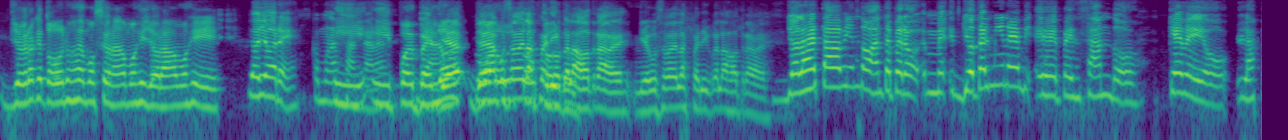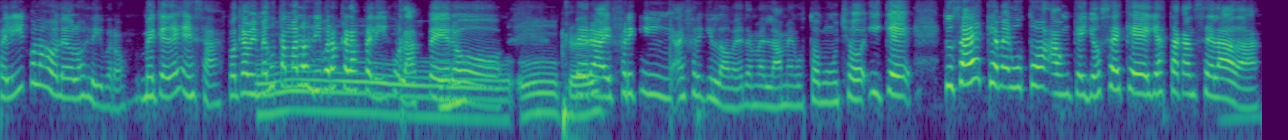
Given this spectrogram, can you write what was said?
yo creo que todos nos emocionamos y lloramos y, Yo lloré como una y, y pues Yeah. verlo. Yo, yo como me puse a ver las películas todo. otra vez. Yo me puse ver las películas otra vez. Yo las estaba viendo antes, pero me- yo terminé eh, pensando ¿qué veo? ¿Las películas o leo los libros? Me quedé en esa, porque a mí me gustan más los libros que las películas, pero, Uh, ok. pero I freaking, I freaking love it, de verdad, me gustó mucho. Y que, tú sabes que me gustó, aunque yo sé que ella está cancelada,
